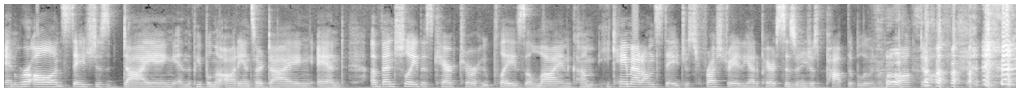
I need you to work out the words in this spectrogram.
and we're all on stage just dying and the people in the audience are dying and eventually this character who plays a lion come he came out on stage just frustrated. He had a pair of scissors and he just popped the balloon and walked off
